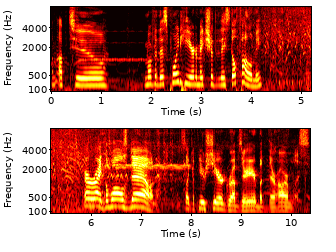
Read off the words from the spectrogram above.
I'm up to... I'm over this point here to make sure that they still follow me. All right, the wall's down. Looks like a few sheargrubs are here, but they're harmless.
